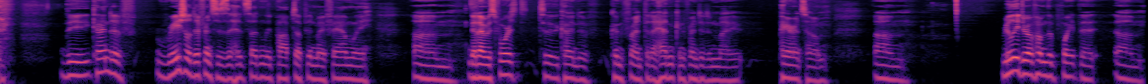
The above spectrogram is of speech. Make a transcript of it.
the kind of racial differences that had suddenly popped up in my family um, that I was forced to kind of confront that I hadn't confronted in my parents' home um, really drove home the point that um,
